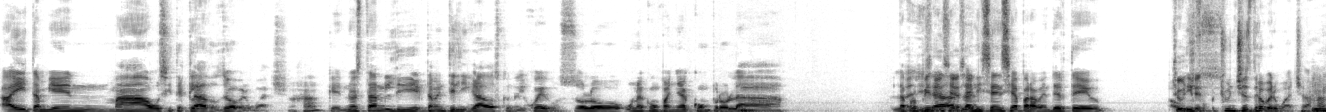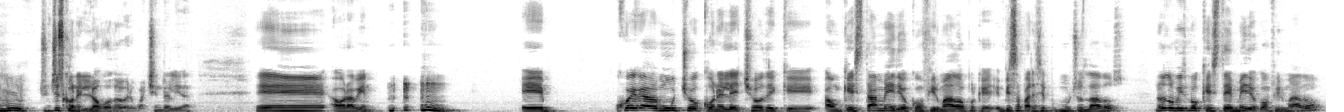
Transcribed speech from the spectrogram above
hay también mouse y teclados de Overwatch, que no están directamente ligados con el juego, solo una compañía compró la la, propiedad, la licencia para venderte chunches, de Overwatch. Chunches con el logo de Overwatch en realidad. Eh, ahora bien, eh, juega mucho con el hecho de que, aunque está medio confirmado, porque empieza a aparecer por muchos lados, no es lo mismo que esté medio confirmado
